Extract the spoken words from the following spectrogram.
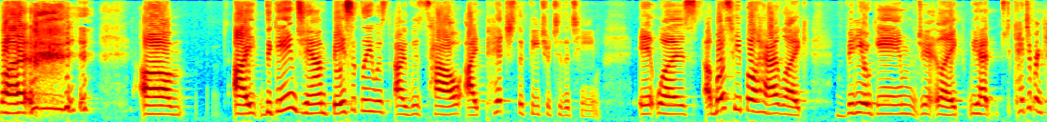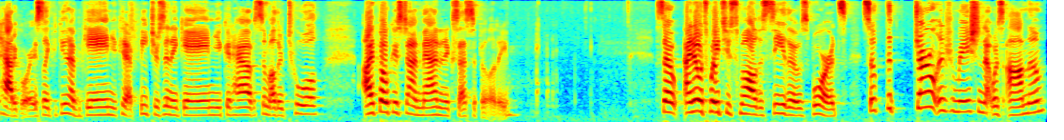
But um, I, the game jam basically was, I, was how I pitched the feature to the team. It was, uh, most people had like video game, like we had different categories. Like you could have a game, you could have features in a game, you could have some other tool. I focused on Madden accessibility. So I know it's way too small to see those boards. So the general information that was on them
